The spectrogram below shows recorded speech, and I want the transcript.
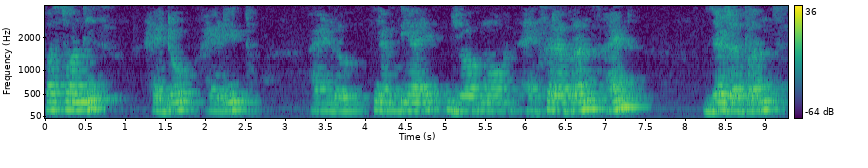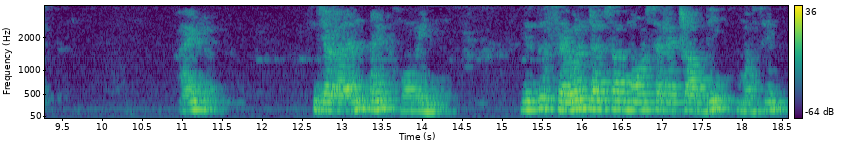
first one is auto edit and uh, mdi jog mode x reference and z reference and ZRN and homing. Is the seven types of mode selector of the machine.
